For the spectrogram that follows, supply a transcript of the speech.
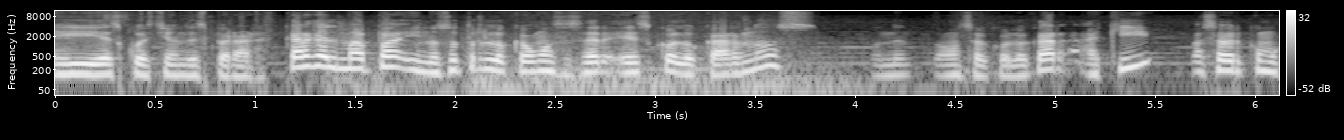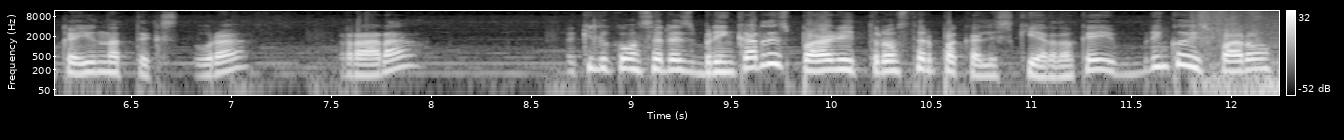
Y es cuestión de esperar. Carga el mapa y nosotros lo que vamos a hacer es colocarnos. ¿Dónde vamos a colocar? Aquí vas a ver como que hay una textura rara. Aquí lo que vamos a hacer es brincar, disparar y thruster para acá a la izquierda, ¿ok? Brinco, disparo,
